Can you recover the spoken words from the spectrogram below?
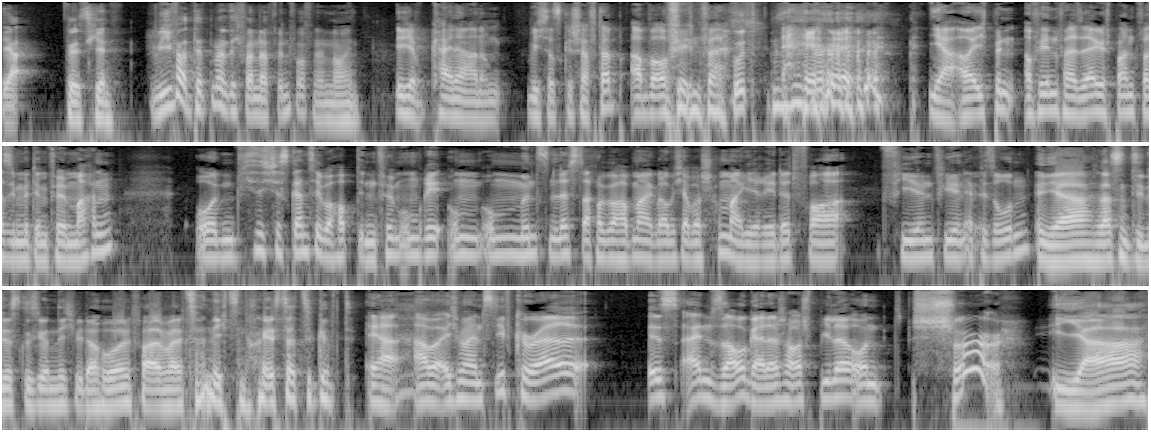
Ja, bisschen. Wie vertippt man sich von der 5 auf eine 9? Ich habe keine Ahnung, wie ich das geschafft habe, aber auf jeden Fall. Gut. ja, aber ich bin auf jeden Fall sehr gespannt, was sie mit dem Film machen und wie sich das Ganze überhaupt in den Film um, ummünzen lässt. Darüber haben wir, glaube ich, aber schon mal geredet vor vielen, vielen Episoden. Ja, lass uns die Diskussion nicht wiederholen, vor allem, weil es da nichts Neues dazu gibt. Ja, aber ich meine, Steve Carell ist ein saugeiler Schauspieler und sure. Ja,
